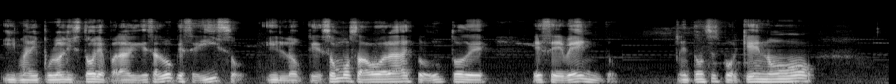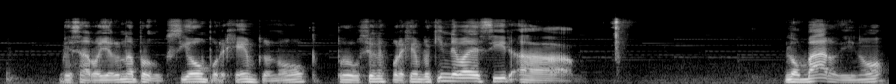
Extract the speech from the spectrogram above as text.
y manipuló la historia para alguien. Es algo que se hizo y lo que somos ahora es producto de ese evento. Entonces, ¿por qué no desarrollar una producción, por ejemplo, no? Producciones, por ejemplo, ¿quién le va a decir a Lombardi, ¿no?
